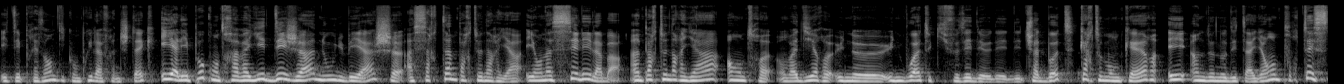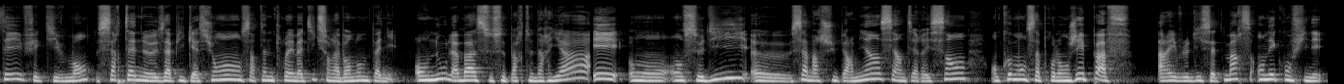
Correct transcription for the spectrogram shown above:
étaient présentes, y compris la French Tech. Et à l'époque, on travaillait déjà, nous, UBH, à certains partenariats. Et on a scellé là-bas un partenariat entre, on va dire, une, boîte qui faisait des, chatbots, carte bancaire, et un de nos détaillants pour tester effectivement certaines applications, certaines problématiques sur l'abandon de panier. On nous là-bas ce, partenariat et on, on se dit, euh, ça marche super bien, c'est intéressant, on commence à prolonger, paf, arrive le 17 mars, on est confiné.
